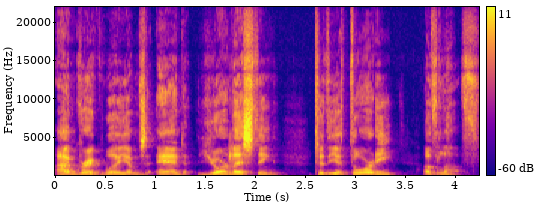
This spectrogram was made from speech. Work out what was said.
I'm Greg Williams, and you're listening to the authority of love.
